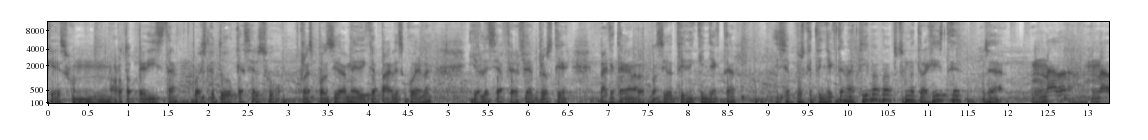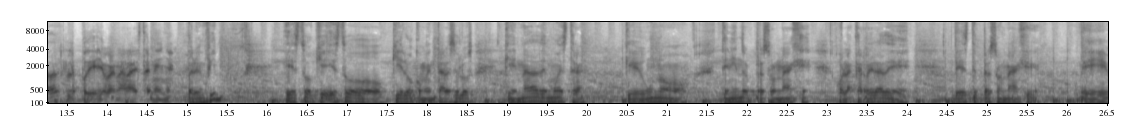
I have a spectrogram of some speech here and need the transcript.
que es un ortopedista, pues le tuvo que hacer su responsiva médica para la escuela. Y yo le decía, Ferfer, pero es que para que te hagan la responsiva tienen que inyectar. Y dice, pues que te inyecten a ti, papá, pues tú me trajiste. O sea, nada, nada le podía yo ganar a esta niña. Pero en fin, esto, esto quiero comentárselos, que nada demuestra que uno teniendo el personaje o la carrera de, de este personaje eh,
